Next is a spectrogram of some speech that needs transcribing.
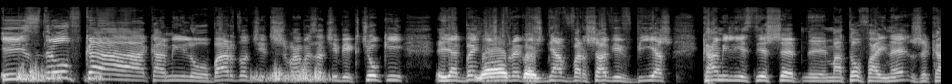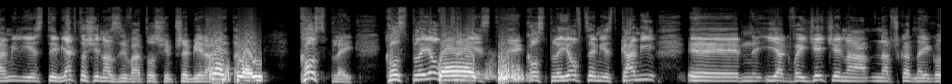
I zdrówka, Kamilu! Bardzo cię trzymamy za ciebie kciuki. Jak będziesz Jasne. któregoś dnia w Warszawie, wbijasz. Kamil jest jeszcze, y, ma to fajne, że Kamil jest tym, jak to się nazywa, to się przebieranie. tak- Cosplay. Cosplay. Cosplayowcem Tak. jest, y, cosplayowcem jest Kamil y, i jak wejdziecie na na przykład na jego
